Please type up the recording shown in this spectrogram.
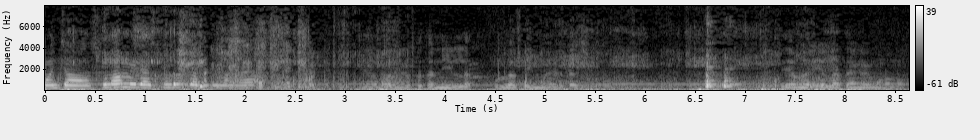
கொஞ்சம் சுனாமியில சுண்டல் சாப்பிட்டுருந்தாங்க இப்போ தண்ணி இல்லை. ஃபுல்லாக க்ளீன் பண்ணி எடுத்தாச்சு. இதே மாதிரி எல்லா தேங்காயும் பண்ணணும்.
